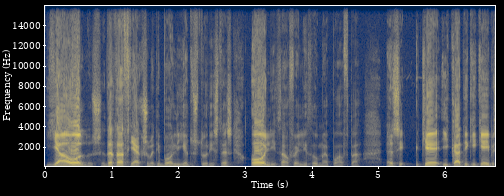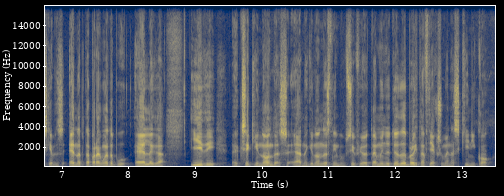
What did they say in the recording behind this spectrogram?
για όλους. Δεν θα φτιάξουμε την πόλη για τους τουρίστες. Όλοι θα ωφεληθούμε από αυτά. Έτσι, και οι κάτοικοι και οι επισκέπτες. Ένα από τα πράγματα που έλεγα ήδη ε, ξεκινώντας, ε, ανακοινώντα την υποψηφιότητά μου, είναι ότι δεν πρόκειται να φτιάξουμε ένα σκηνικό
